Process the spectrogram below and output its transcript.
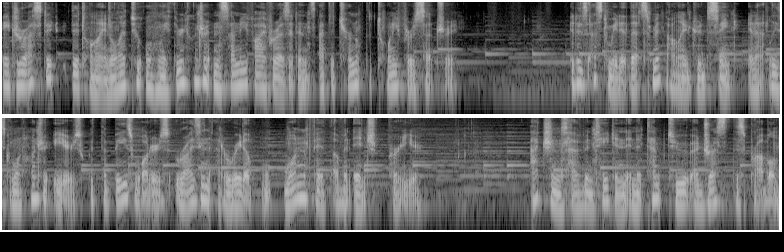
A drastic decline led to only 375 residents at the turn of the 21st century. It is estimated that Smith Island could sink in at least 100 years, with the bay's waters rising at a rate of one fifth of an inch per year. Actions have been taken in attempt to address this problem,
